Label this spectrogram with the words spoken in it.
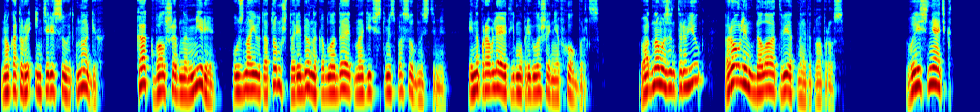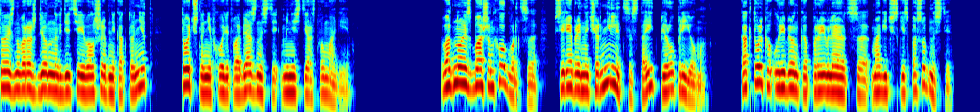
но который интересует многих, как в волшебном мире узнают о том, что ребенок обладает магическими способностями, и направляет ему приглашение в Хогвартс. В одном из интервью Роулинг дала ответ на этот вопрос. Выяснять, кто из новорожденных детей волшебник, а кто нет, точно не входит в обязанности Министерства магии. В одной из башен Хогвартса в серебряной чернильнице стоит перо приема. Как только у ребенка проявляются магические способности,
